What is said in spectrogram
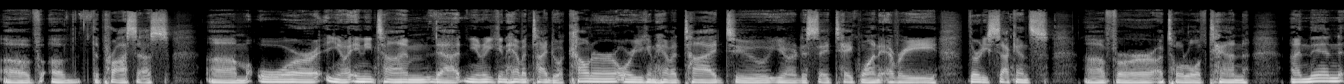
of of the process um, or you know anytime that you know you can have it tied to a counter or you can have it tied to you know to say take one every 30 seconds uh, for a total of 10 and then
